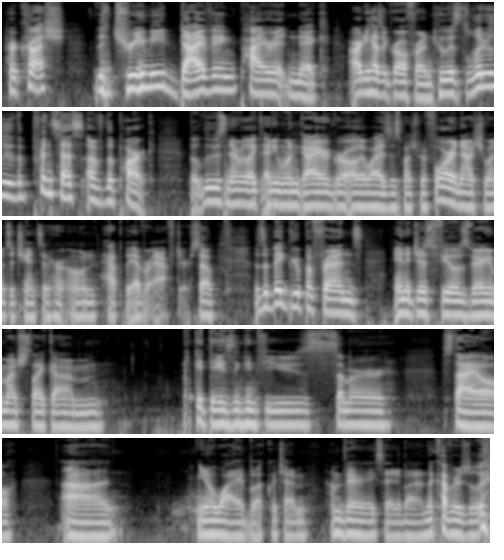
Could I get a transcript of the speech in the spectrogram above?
Her crush, the dreamy diving pirate Nick, already has a girlfriend who is literally the princess of the park. But Lou's never liked anyone, guy or girl, otherwise as much before, and now she wants a chance at her own happily ever after. So there's a big group of friends, and it just feels very much like um, a dazed and confused summer style, uh, you know, YA book, which I'm I'm very excited about. And the cover is really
